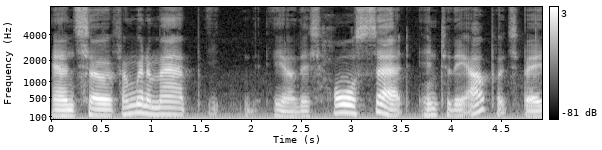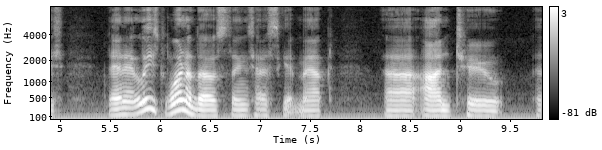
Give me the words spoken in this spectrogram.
And so if I'm going to map you know, this whole set into the output space, then at least one of those things has to get mapped uh, onto uh,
